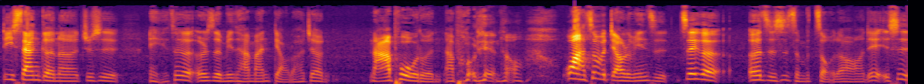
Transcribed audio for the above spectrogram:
第三个呢，就是哎，这个儿子的名字还蛮屌的，他叫拿破仑，拿破仑哦，哇，这么屌的名字，这个儿子是怎么走的哦？这也是。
